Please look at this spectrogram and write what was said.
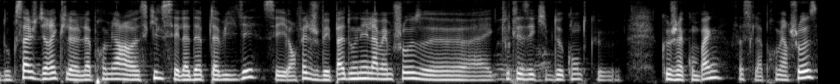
Donc ça, je dirais que la, la première euh, skill, c'est l'adaptabilité. C'est en fait, je vais pas donner la même chose euh, avec toutes les équipes de compte que que j'accompagne. Ça, c'est la première chose.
